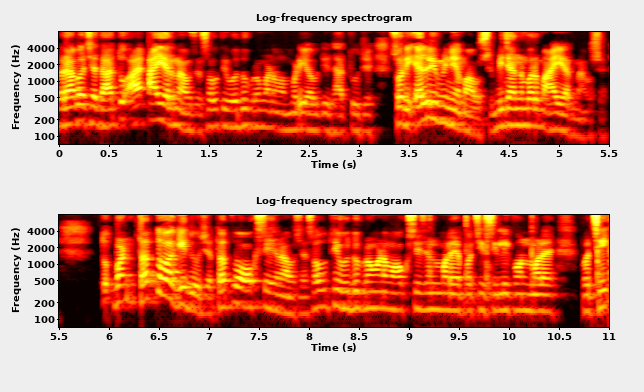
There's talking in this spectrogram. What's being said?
બરાબર છે, ધાતુ આયર્ન આવશે. સૌથી વધુ પ્રમાણમાં મળી આવતી ધાતુ છે. સોરી એલ્યુમિનિયમ આવશે. બીજા નંબરમાં આયર્ન આવશે. તો પણ તત્વ કીધું છે, તત્વ ઓક્સિજન આવશે. સૌથી વધુ પ્રમાણમાં ઓક્સિજન મળે, પછી સિલિકોન મળે, પછી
